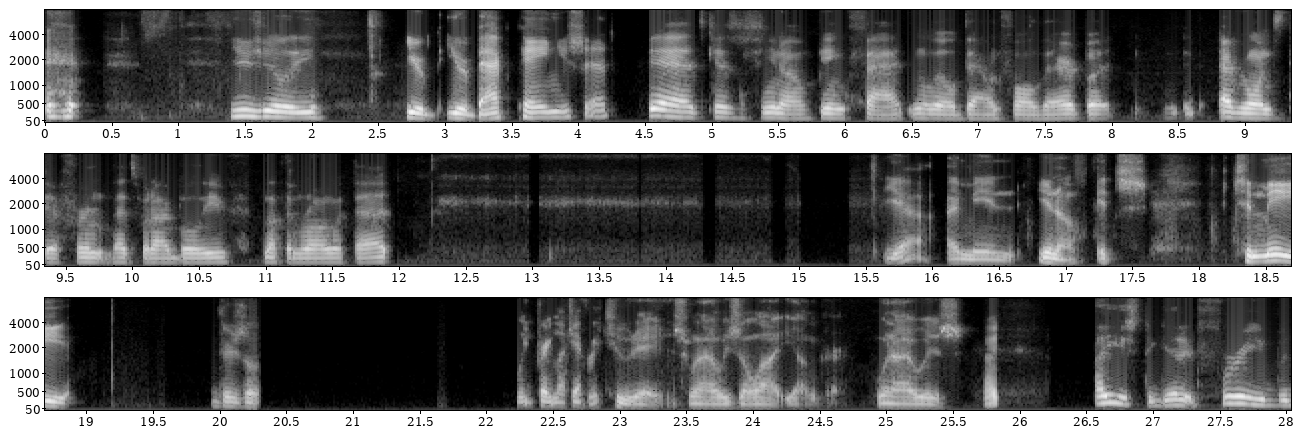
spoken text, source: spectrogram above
Usually, your your back pain, you said. Yeah, it's because you know being fat and a little downfall there, but everyone's different. That's what I believe. Nothing wrong with that. Yeah, I mean, you know, it's to me. There's a pretty much every two days when I was a lot younger. When I was, I, I used to get it free, but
